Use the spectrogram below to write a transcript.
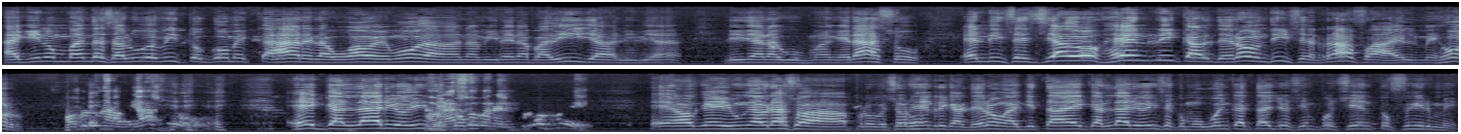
aquí nos manda saludos Víctor Gómez Cajar, el abogado de moda, Ana Milena Padilla, Liliana, Liliana Guzmán Erazo, el licenciado Henry Calderón, dice Rafa, el mejor. Hombre, un abrazo. Edgar Lario Un dice, abrazo como- para el profe. eh, ok, un abrazo a profesor Henry Calderón. Aquí está Edgar Lario, dice, como buen cartallo 100% firme.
